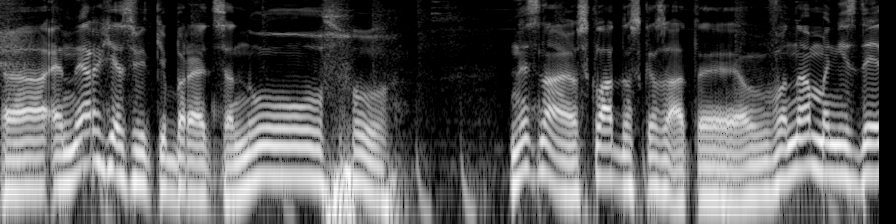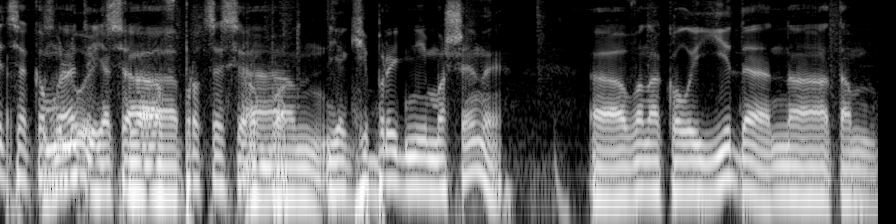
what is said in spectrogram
да. е, енергія звідки береться? Ну. Фу. Не знаю, складно сказати. Вона, мені здається, акумулюється Знаєте, як, е, в процесі е, роботи. Як гібридні машини. Е, Вона коли їде на там,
